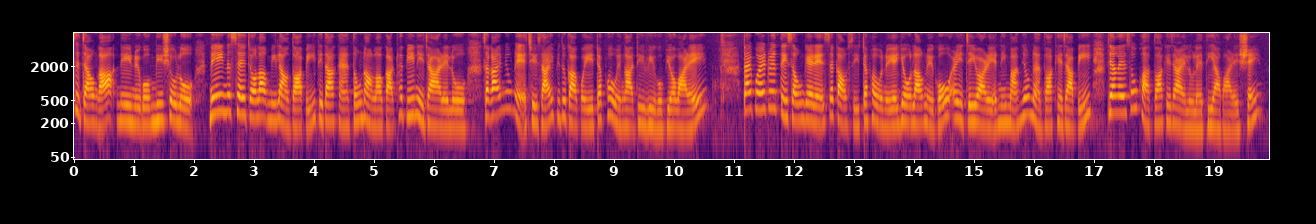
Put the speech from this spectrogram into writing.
စစ်ကြောင်းကနေအိမ်တွေကိုမီးရှို့လို့နေအိမ်20ကျော်လောက်မီးလောင်သွားပြီးဒေသခံ3000လောက်ကထွက်ပြေးနေကြရတယ်လို့စကိုင်းမြို့နယ်အခြေဆိုင်ပြည်သူ့ကာကွယ်ရေးတပ်ဖွဲ့ဝင်က DV ကိုပြောပါတယ်။ တိုက်ပွဲတွင်တည်ဆုံခဲ့တဲ့စစ်ကောင်စီတပ်ဖွဲ့ဝင်တွေရဲ့ရုပ်အလောင်းတွေကိုအဲ့ဒီကျေးရွာတွေအနီးမှာမြုပ်နှံသွားခဲ့ကြပြီးပြန်လည်ဆုတ်ခွာသွားခဲ့ကြတယ်လို့လည်းသိရပါတယ်ရှင်။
